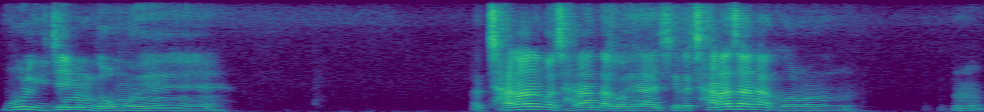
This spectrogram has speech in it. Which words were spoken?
뭘 이재명 너무해? 잘하는 건 잘한다고 해야지. 그 잘하잖아, 그거는. 응?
